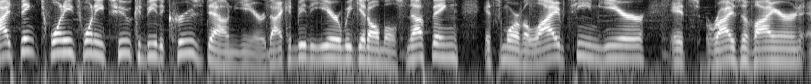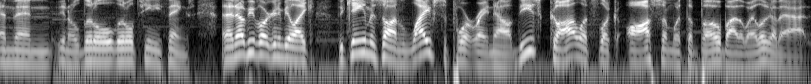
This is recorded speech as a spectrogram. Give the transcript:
I think 2022 could be the cruise down year. That could be the year we get almost nothing. It's more of a live team year. It's Rise of Iron and then, you know, little little teeny things. And I know people are going to be like, the game is on life support right now. These gauntlets look awesome with the bow by the way. Look at that.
